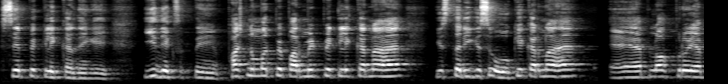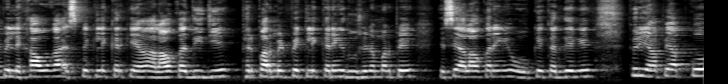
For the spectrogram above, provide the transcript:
सेव पे क्लिक कर देंगे। ये देख सकते हैं फ़र्स्ट नंबर पर परमिट पर क्लिक करना है, इस तरीके से ओके करना है। ऐप लॉक प्रो यहाँ पे लिखा होगा। इस पर क्लिक करके यहाँ अलाउ कर दीजिए। फिर परमिट पे क्लिक करेंगे दूसरे नंबर पे। इसे अलाउ करेंगे ओके कर देंगे। फिर यहाँ पे आपको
